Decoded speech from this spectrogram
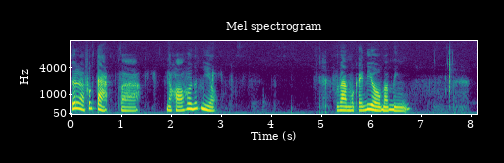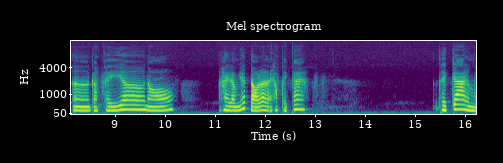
rất là phức tạp và nó khó hơn rất nhiều và một cái điều mà mình uh, cảm thấy uh, nó hài lòng nhất đó là lại học thầy ca. Thầy ca là một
